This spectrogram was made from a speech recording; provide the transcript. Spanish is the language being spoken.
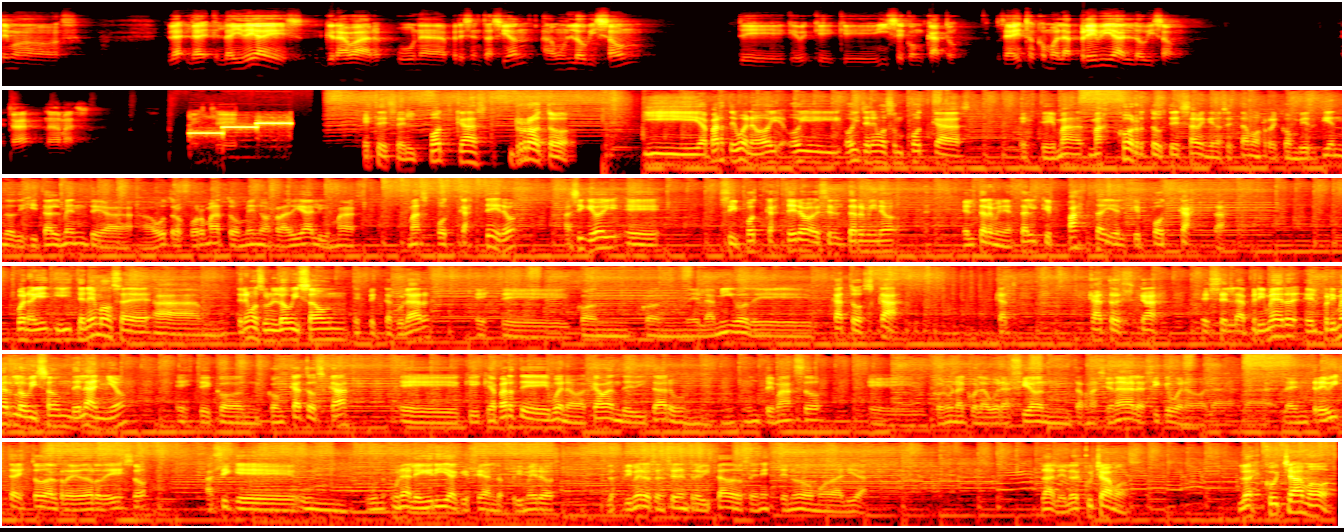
hacemos... La, idea es grabar una presentación a un lobby de, que, hice con Cato. O sea, esto es como la previa al lobby. ¿Está? Nada más. Este... este es el podcast roto. Y aparte, bueno, hoy, hoy, hoy tenemos un podcast este, más, más corto. Ustedes saben que nos estamos reconvirtiendo digitalmente a, otro formato menos radial y más, más podcastero. Así que hoy, eh, sí, podcastero es el término. El término está el que pasta y el que podcasta. Bueno, y, tenemos, eh, tenemos un lobby sound espectacular este, con, el amigo de Kato Ska. Kato Ska es el, primer, el primer lobizón del año este, con, con Katos K, eh, que, aparte, bueno, acaban de editar un, temazo eh, con una colaboración internacional, así que bueno, la, entrevista es todo alrededor de eso, así que una alegría que sean los primeros, los primeros en ser entrevistados en este nuevo modalidad. Dale, lo escuchamos. Lo escuchamos.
